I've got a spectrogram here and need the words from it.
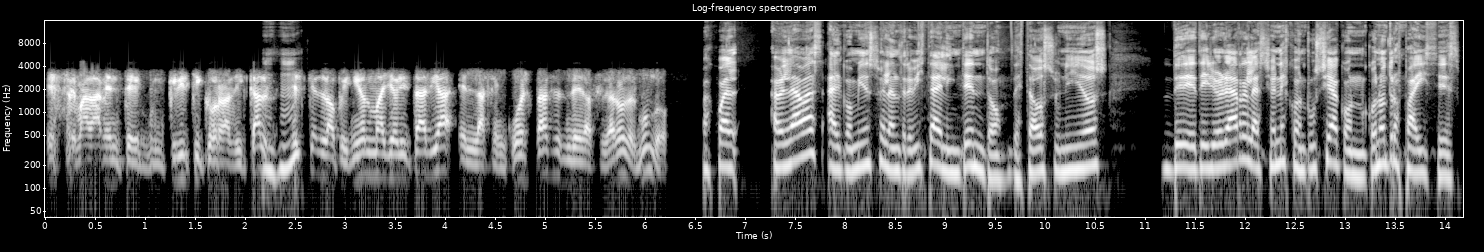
extremadamente crítico radical, es que es la opinión mayoritaria en las encuestas de los ciudadanos del mundo. Pascual, Hablabas al comienzo de la entrevista del intento de Estados Unidos de deteriorar relaciones con Rusia con, con otros países.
